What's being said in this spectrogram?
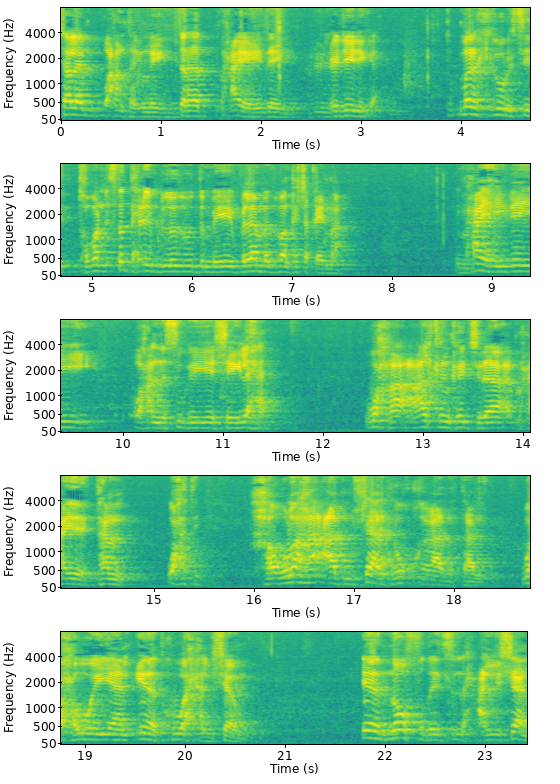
shalay waxaan tagnay darad maxay ahayday cidhiidhiga markii horeysay toban saddexdii bilood oo dambeeyey balambad baan ka shaqaynaa maxay ahayday waxaan la sugayay shaylaha. Waxaa halkan ka jira maxay tan. Waxaati hawlaha aada mushaharka ku qaadataan waxa weeyaan inaad kuwa xalishaan inaad noo fudaysad xalishaan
